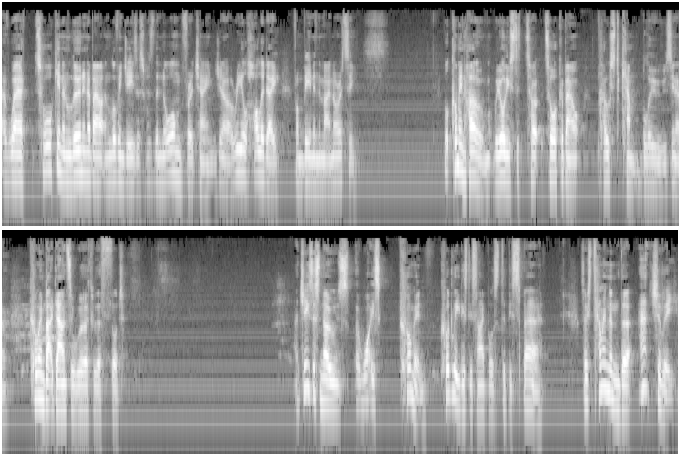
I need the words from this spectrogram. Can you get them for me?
of where talking and learning about and loving Jesus was the norm for a change, you know, a real holiday from being in the minority. But coming home, we all used to talk about post camp blues, you know, coming back down to earth with a thud. And Jesus knows that what is coming could lead his disciples to despair. So he's telling them that actually,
